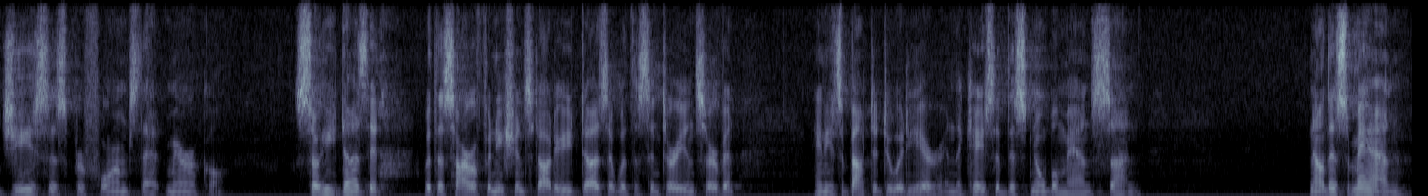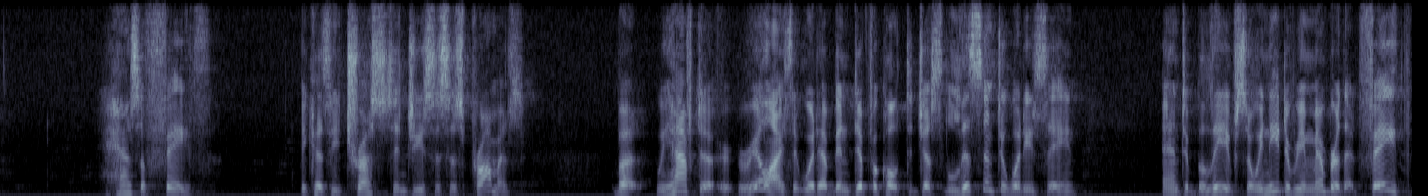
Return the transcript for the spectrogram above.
Jesus performs that miracle. So he does it with the Syrophoenician's daughter, he does it with the centurion servant, and he's about to do it here in the case of this nobleman's son. Now, this man has a faith because he trusts in Jesus' promise. But we have to realize it would have been difficult to just listen to what he's saying and to believe. So we need to remember that faith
